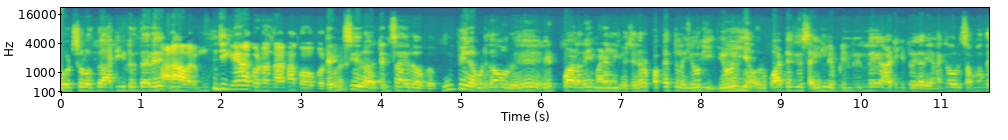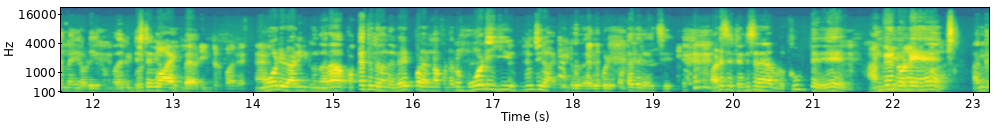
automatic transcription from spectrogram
ரோட் ஷோல வந்து ஆட்டிக்கிட்டு இருந்தாரு. ஆனா அவர் மூஞ்சிக்கு நேரா கொண்டு வந்தாருன்னா கோவப்பட்டு டென்ஷன் டென்ஷன் ஆயிருவாப்ல ஊப்பியில் அப்படிதான் ஒரு வேட்பாளரையும் மேடல் நிக்க வச்சிருக்காரு. பக்கத்துல யோகி. யோகி அவர் பாட்டுக்கு சைடுல இப்படி நின்று ஆட்டிக்கிட்டு இருக்காரு. எனக்கு அவருக்கு சம்மந்தம் இல்லை அப்படிங்கிற மாதிரி டிஸ்டர்பே பண்ணல. அப்படின்ட்டு இருப்பாரு. மோடி ஆடிக்கிட்டு இருந்தாரா? பக்கத்துல அந்த வேட்பாளர் என்ன பண்ணாரு? மோடி மூஞ்சில ஆட்டிக்கிட்டு இருந்தாரு. இப்படி பக்கத்துல வச்சு. மனசு டென்ஷன் கூப்பிட்டு அங்கன்னு உடனே அங்க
